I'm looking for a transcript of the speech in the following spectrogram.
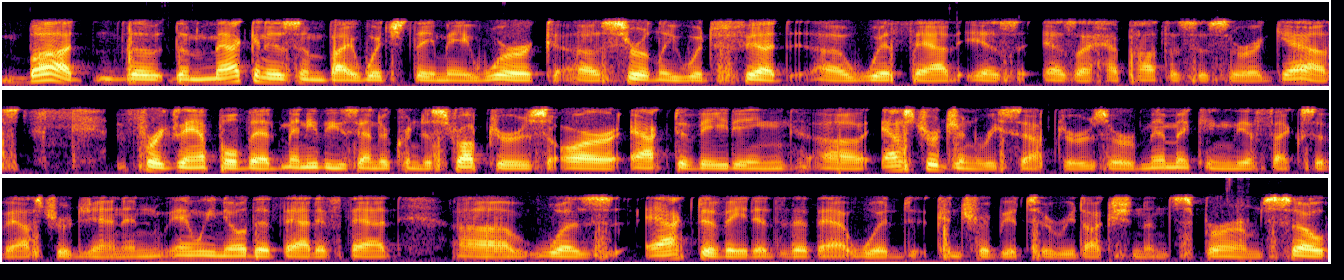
but the the mechanism by which they may work uh, certainly would fit with that as as a hypothesis or a guess. For example, that many of these endocrine disruptors are activating estrogen receptors or mimicking the effects of estrogen. And, and we know that, that if that uh, was activated, that that would contribute to reduction in sperm. So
